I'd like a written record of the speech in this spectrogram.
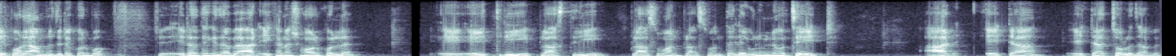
এরপরে আমরা যেটা করব এটা থেকে যাবে আর এখানে সহল করলে এই three plus three plus one plus one তাহলে এগুলো মিলে হচ্ছে এইট আর এটা এটা চলে যাবে।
